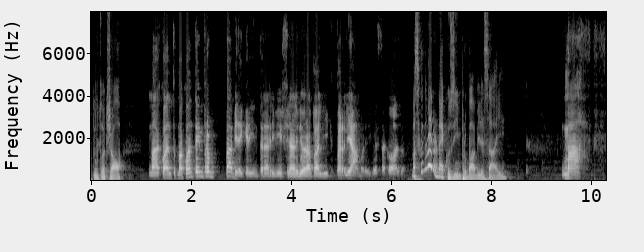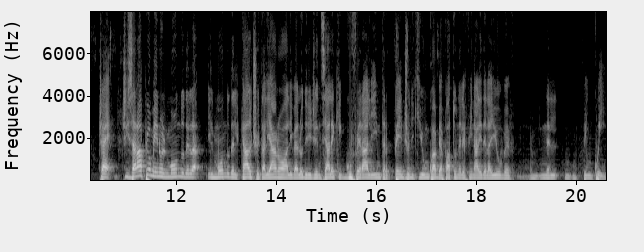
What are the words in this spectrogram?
tutto ciò. Ma quanto, ma quanto è improbabile che l'Inter arrivi in finale di Europa League? Parliamone di questa cosa. Ma secondo me non è così improbabile, sai? Ma Cioè, ci sarà più o meno il mondo, del, il mondo del calcio italiano a livello dirigenziale che guferà l'Inter peggio di chiunque abbia fatto nelle finali della Juve nel- fin qui.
